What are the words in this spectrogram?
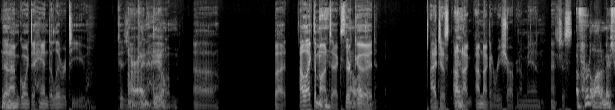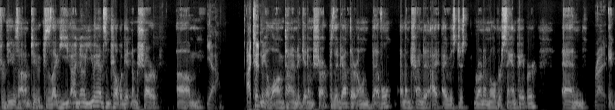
that Mhm. I'm going to hand deliver to you because you All can right, have deal. them. Uh, but I like the Montecs; they're I like good. I just I'm And- not I'm not going to resharpen them, man. That's just I've heard a lot of mixed reviews on them too. Because like I know you had some trouble getting them sharp. Um, yeah. It I took me a long time to get them sharp because they've got their own bevel, and then trying to. I, I was just running them over sandpaper, and Right, it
